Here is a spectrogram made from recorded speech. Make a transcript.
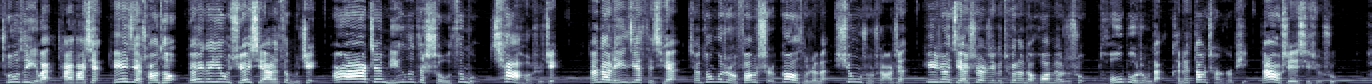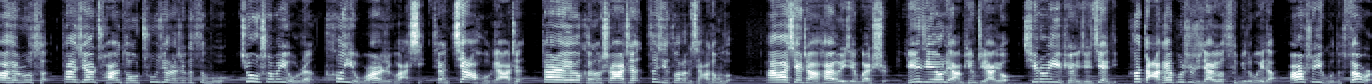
除此以外，他还发现林姐床头有一个用血写下的字母 J，而阿珍名字的首字母恰好是 J。难道林姐死前想通过这种方式告诉人们凶手是阿珍？医生解释了这个推论的荒谬之处：头部中弹肯定当场嗝屁，哪有时间写血书？话虽如此，但既然船头出现了这个字母，就说明有人刻意玩了这个把戏，想嫁祸给阿珍。当然，也有可能是阿珍自己做了个假动作。案发现场还有一件怪事：林姐有两瓶指甲油，其中一瓶已经见底，可打开不是指甲油刺鼻的味道，而是一股子酸味。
